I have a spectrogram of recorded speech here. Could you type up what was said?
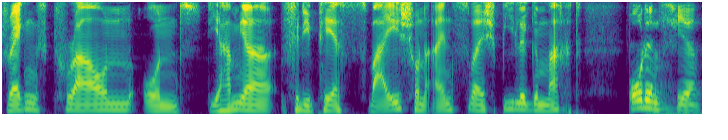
Dragon's Crown und die haben ja für die PS2 schon ein, zwei Spiele gemacht. Odins 4.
